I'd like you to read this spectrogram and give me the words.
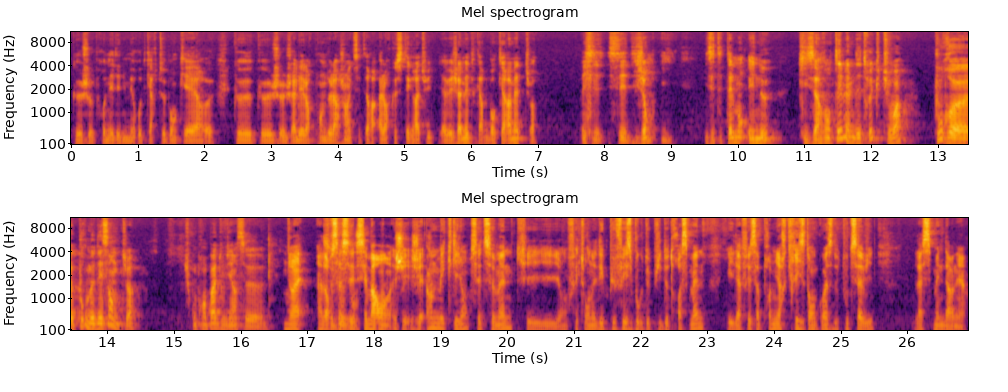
que je prenais des numéros de carte bancaire, euh, que, que j'allais leur prendre de l'argent, etc. Alors que c'était gratuit. Il n'y avait jamais de carte bancaire à mettre, tu vois. Ces gens, ils, ils, étaient tellement haineux qu'ils inventaient même des trucs, tu vois, pour, euh, pour me descendre, tu vois je comprends pas d'où vient ce. Ouais, alors ça c'est marrant. J'ai un de mes clients cette semaine qui ont fait tourner des pubs Facebook depuis 2-3 semaines et il a fait sa première crise d'angoisse de toute sa vie la semaine dernière.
